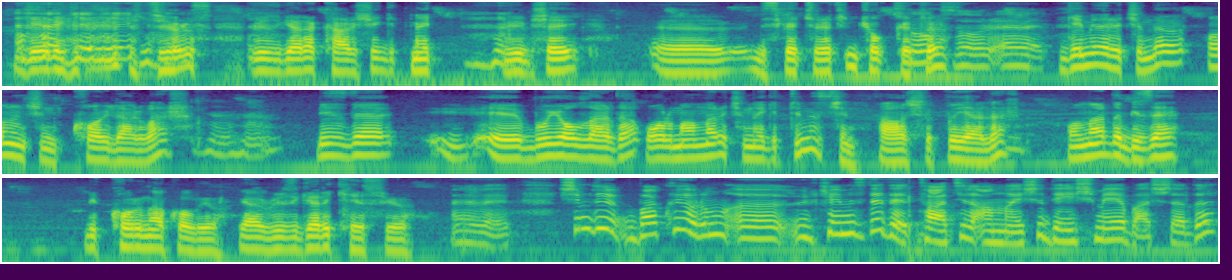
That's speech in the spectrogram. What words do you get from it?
geri Geriye itiyoruz. Rüzgara karşı gitmek gibi bir şey e, bisikletçiler için çok kötü. Çok zor, evet. Gemiler için de onun için koylar var. Hı hı. Biz de e, bu yollarda ormanlar içinde gittiğimiz için ağaçlıklı yerler, onlar da bize bir korunak oluyor. Yani rüzgarı kesiyor. Evet. Şimdi bakıyorum e, ülkemizde de tatil anlayışı değişmeye başladı.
